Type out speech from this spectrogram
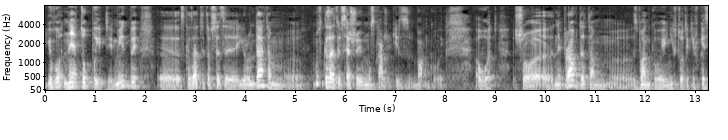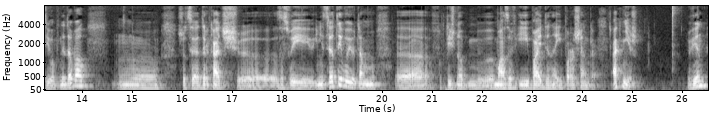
його не топити, міг би е, сказати, то все це ерунда, там, ну, сказати все, що йому скажуть із банкової. От, що неправда, там з банкової ніхто таких вказівок не давав. Що це Деркач е, за своєю ініціативою там е, фактично мазав і Байдена, і Порошенка. А Кніж він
